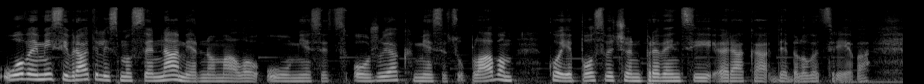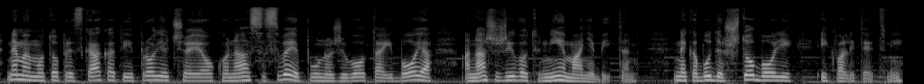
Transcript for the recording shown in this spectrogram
U ovoj emisiji vratili smo se namjerno malo u mjesec ožujak, mjesec u plavom, koji je posvećen prevenciji raka debelog crijeva. Nemojmo to preskakati, proljeće je oko nas, sve je puno života i boja, a naš život nije manje bitan neka bude što bolji i kvalitetniji.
